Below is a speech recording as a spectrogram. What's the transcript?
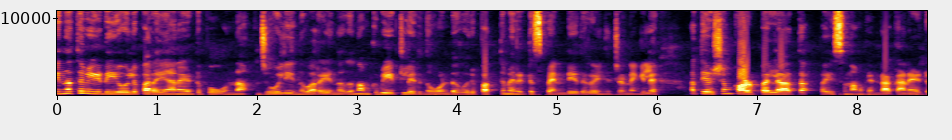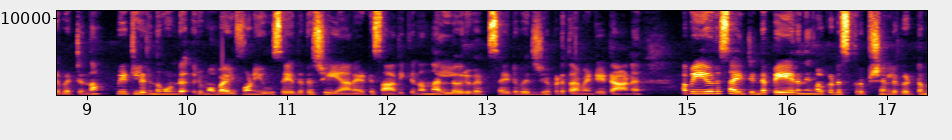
ഇന്നത്തെ വീഡിയോയിൽ പറയാനായിട്ട് പോകുന്ന ജോലി എന്ന് പറയുന്നത് നമുക്ക് വീട്ടിലിരുന്നു കൊണ്ട് ഒരു പത്ത് മിനിറ്റ് സ്പെൻഡ് ചെയ്ത് കഴിഞ്ഞിട്ടുണ്ടെങ്കിൽ അത്യാവശ്യം കുഴപ്പമില്ലാത്ത പൈസ നമുക്ക് ഉണ്ടാക്കാനായിട്ട് പറ്റുന്ന വീട്ടിലിരുന്നു കൊണ്ട് ഒരു മൊബൈൽ ഫോൺ യൂസ് ചെയ്തിട്ട് ചെയ്യാനായിട്ട് സാധിക്കുന്ന നല്ലൊരു വെബ്സൈറ്റ് പരിചയപ്പെടുത്താൻ വേണ്ടിയിട്ടാണ്. അപ്പോൾ ഈ ഒരു സൈറ്റിന്റെ പേര് നിങ്ങൾക്ക് ഡിസ്ക്രിപ്ഷനിൽ കിട്ടും.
